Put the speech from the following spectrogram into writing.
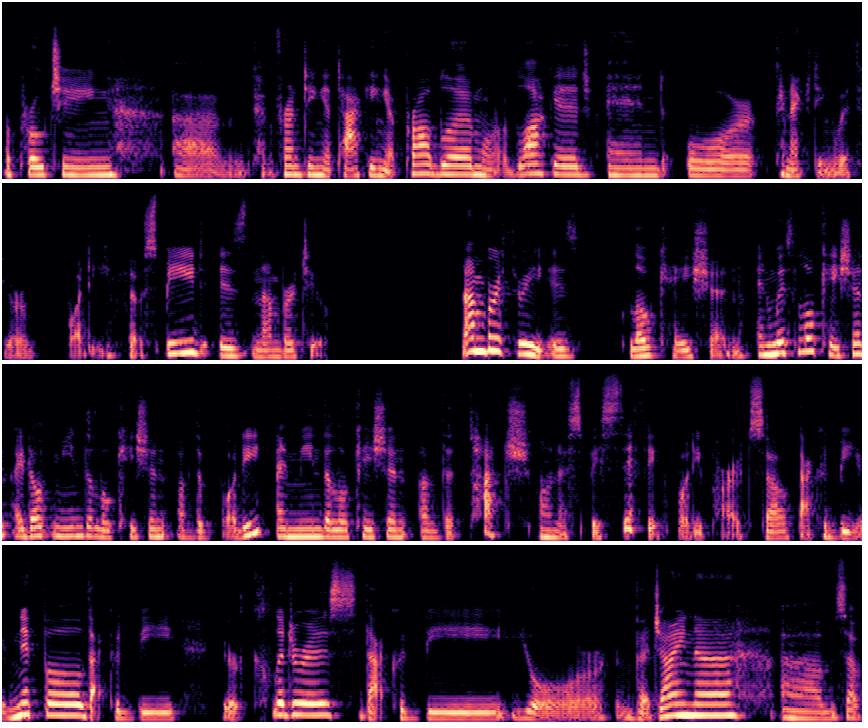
approaching, um, confronting, attacking a problem or a blockage, and or connecting with your body. So speed is number two. Number three is location. And with location, I don't mean the location of the body, I mean the location of the touch on a specific body part. So that could be your nipple, that could be your clitoris, that could be your vagina. Um, so,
